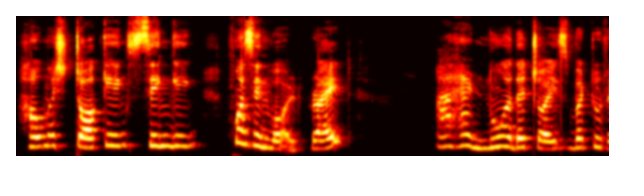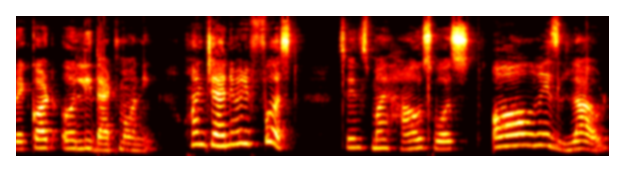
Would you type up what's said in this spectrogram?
how much talking, singing was involved, right? I had no other choice but to record early that morning on January 1st, since my house was always loud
